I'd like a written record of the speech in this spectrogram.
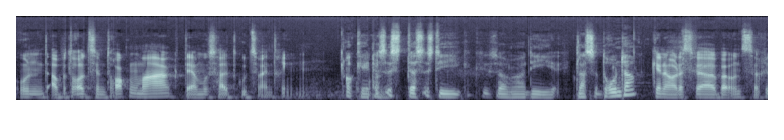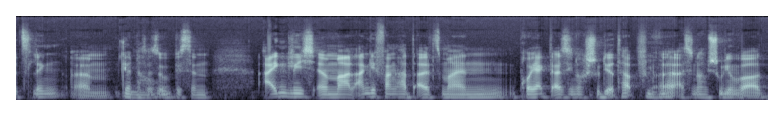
und aber trotzdem trocken mag, der muss halt Gutswein trinken. Okay, das ist, das ist die, sagen wir mal, die Klasse drunter. Genau, das wäre bei uns der Ritzling. Ähm, genau. Also so ein bisschen eigentlich äh, mal angefangen hat als mein Projekt, als ich noch studiert habe. Mhm. Äh, als ich noch im Studium war,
